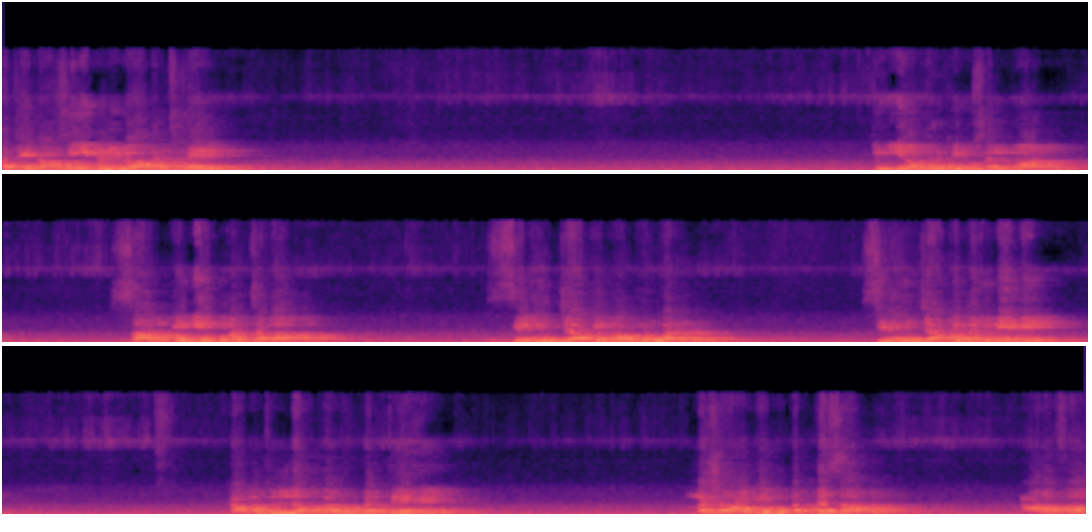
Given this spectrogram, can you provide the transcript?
हज एक अजीम इबादत है। दुनिया भर के मुसलमान साल में एक मरतबा जिलहिज्जा के मौके पर, जिलहिज्जा के महीने में काबतुल्लाह का रुख करते हैं। मशाइल मुकद्दसा, आरफा,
